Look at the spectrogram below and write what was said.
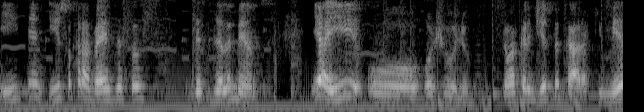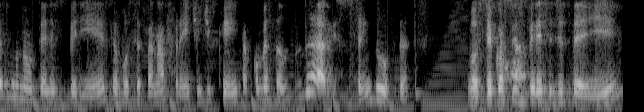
E isso através dessas desses elementos. E aí, o, o Júlio, eu acredito, cara, que mesmo não tendo experiência, você está na frente de quem está começando do zero, isso sem dúvida. Você com a sua é. experiência de TI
